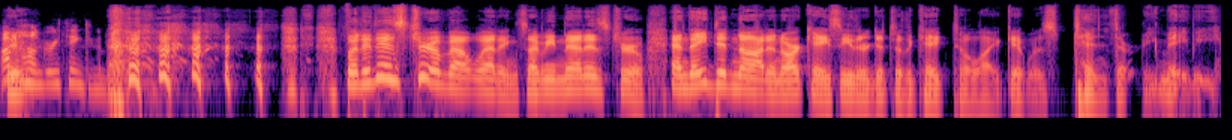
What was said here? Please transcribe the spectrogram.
I'm it- hungry thinking about it. but it is true about weddings. I mean, that is true. And they did not, in our case, either get to the cake till like it was ten thirty, maybe,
